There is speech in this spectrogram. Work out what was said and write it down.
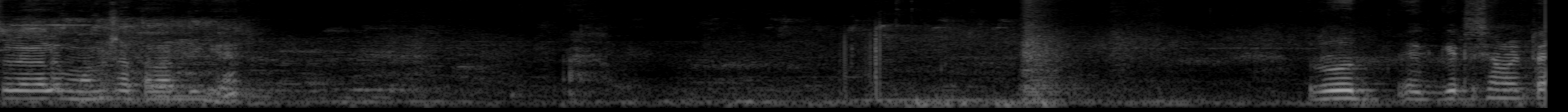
চলে গেল মনসাতলার দিকে। রোদ গেটের সামনেটা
